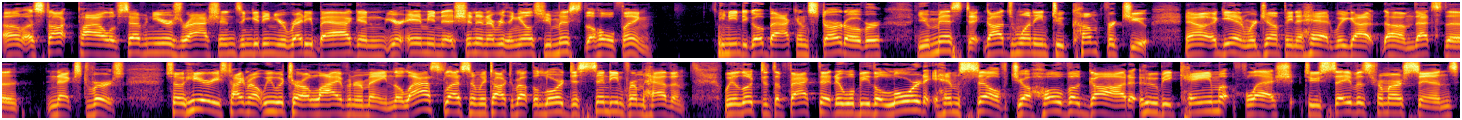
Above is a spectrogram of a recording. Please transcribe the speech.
um, a stockpile of seven years' rations and getting your ready bag and your ammunition and everything else, you missed the whole thing. You need to go back and start over. You missed it. God's wanting to comfort you. Now, again, we're jumping ahead. We got um, that's the next verse. So here he's talking about we which are alive and remain. The last lesson we talked about the Lord descending from heaven. We looked at the fact that it will be the Lord himself, Jehovah God, who became flesh to save us from our sins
